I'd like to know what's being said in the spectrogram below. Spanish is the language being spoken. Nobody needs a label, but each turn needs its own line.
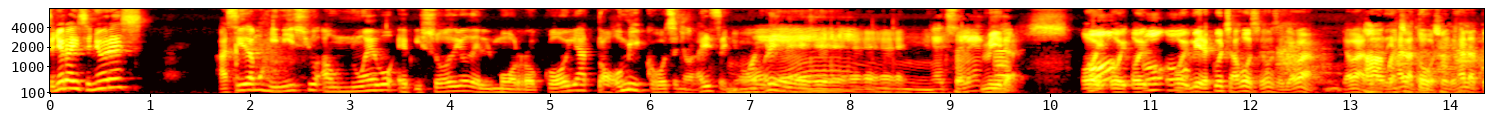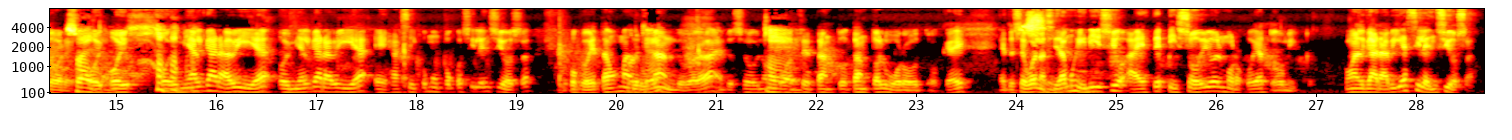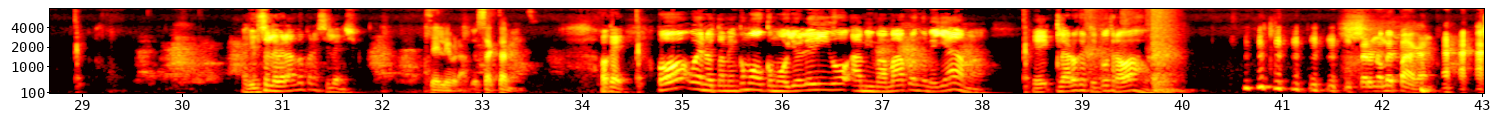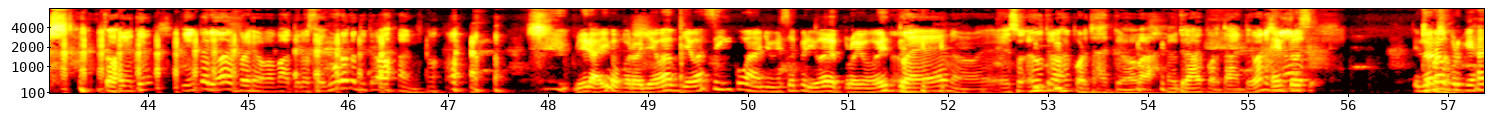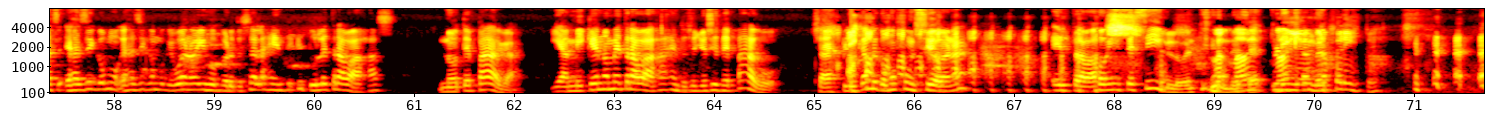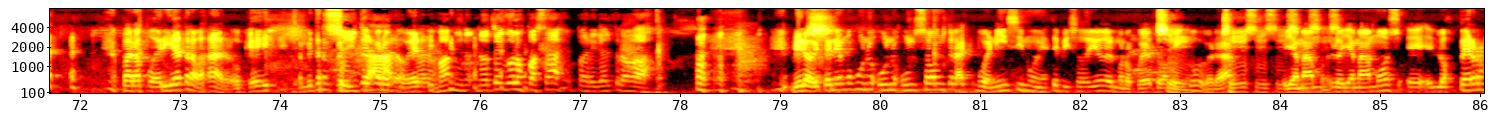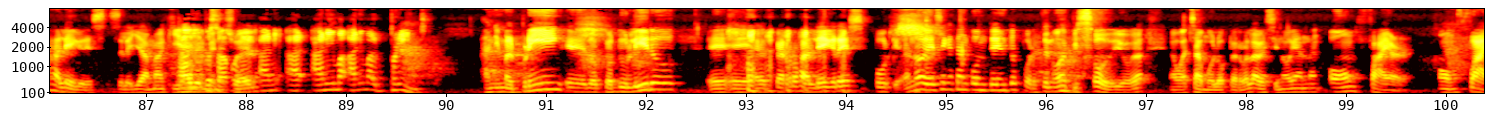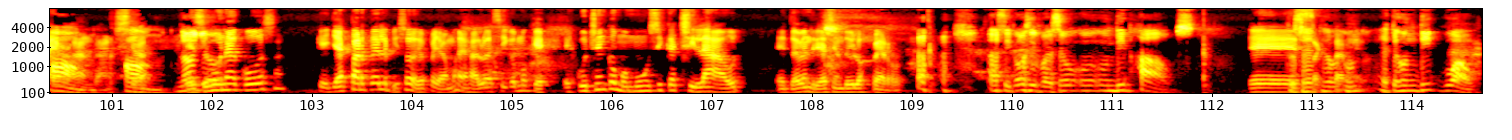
Señoras y señores, así damos inicio a un nuevo episodio del Morrocoy Atómico, señoras y señores.
Excelente.
Mira, hoy, hoy, hoy, hoy, mira, escucha, José, José, ya va, ya va,
Ah,
deja la torre,
suelta,
deja la torre.
suelta.
Hoy, hoy, hoy mi algarabía, hoy mi algarabía es así como un poco silenciosa, porque hoy estamos madrugando, ¿verdad? Entonces hoy no
Eh.
puedo hacer tanto, tanto alboroto, ¿ok? Entonces, bueno, así
Sí.
damos inicio a este episodio del Morrocoy Atómico, con algarabía silenciosa,
Aquí celebrando, pero en silencio.
celebrando, exactamente.
Ok. O, bueno, también como, como yo le digo a mi mamá cuando me llama, eh, claro que tengo trabajo.
Pero no me pagan.
Todavía en periodo de prueba, mamá. Te lo aseguro que estoy trabajando.
Mira, hijo, pero lleva, lleva cinco años en ese periodo de prueba, ¿viste?
bueno, eso es un trabajo importante, mamá. Es un trabajo importante. Bueno, señores,
Entonces,
¿Qué
no, no, porque es así, es así como, es así como que, bueno, hijo, pero tú sabes, la gente que tú le trabajas no te paga. Y a mí que no me trabajas, entonces yo sí te pago. O sea, explícame cómo funciona el trabajo en este siglo, ¿entiendes? O sea,
mami, mami, ¿ya me
explícame para poder ir a trabajar, ¿ok? Ya me
Sí,
transferiste para
claro.
poder...
claro. Mami, no, no tengo los pasajes para ir al trabajo.
Mira, hoy tenemos un, un, un soundtrack buenísimo en este episodio del Morrocoy Atómico, ¿verdad?
Sí, sí, sí.
lo
sí,
llamamos,
sí, sí.
lo llamamos eh, Los Perros Alegres, se le llama aquí
Ah,
en
yo
Venezuela.
a- animal, animal Print.
Animal Print, eh, Doctor Dolittle, eh, eh, Perros Alegres, porque no, dicen que están contentos por este nuevo episodio, ¿verdad? No, los perros de la vecina hoy andan on fire, on fire
On,
andan. o sea.
No,
eso
yo-
es una cosa que ya es parte del episodio, pero vamos a dejarlo así como que escuchen como música chill out, entonces vendría siendo hoy los perros.
Así como si fuese un, Deep House. Entonces, este es, un,
exactamente.
un- este es un Deep Wow.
